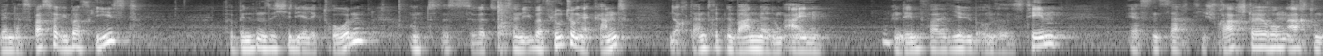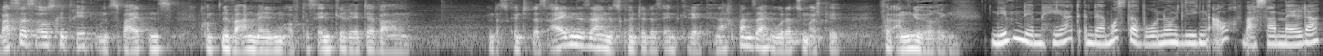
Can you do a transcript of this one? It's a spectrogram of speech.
Wenn das Wasser überfließt, verbinden sich hier die Elektroden und es wird sozusagen die Überflutung erkannt und auch dann tritt eine Warnmeldung ein. In dem Fall hier über unser System. Erstens sagt die Sprachsteuerung, Achtung, Wasser ist ausgetreten und zweitens kommt eine Warnmeldung auf das Endgerät der Wahl. Und das könnte das eigene sein, das könnte das Endgerät der Nachbarn sein oder zum Beispiel von Angehörigen. Neben dem Herd in der Musterwohnung liegen auch Wassermelder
